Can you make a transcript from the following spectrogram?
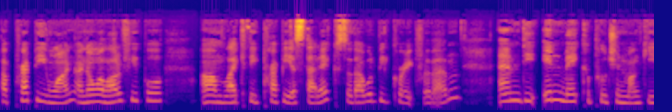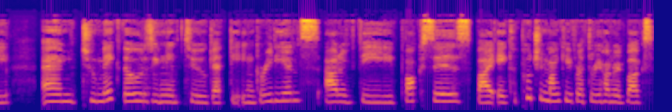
a preppy one. I know a lot of people um, like the preppy aesthetic, so that would be great for them. And the inmate capuchin monkey. And to make those, you need to get the ingredients out of the boxes, buy a capuchin monkey for 300 bucks,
